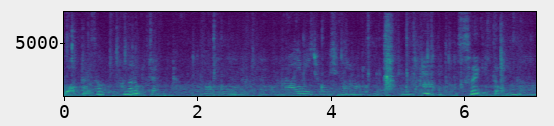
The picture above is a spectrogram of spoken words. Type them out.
모았다 해서 하나로 목장입니다. 어, 어, 라임이 좋으시네요. 또 수액이 있다 보니까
